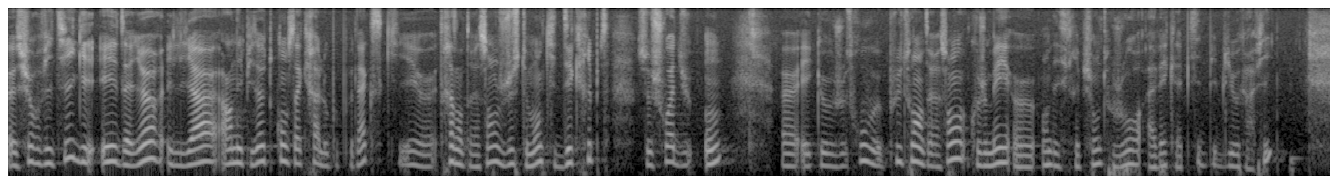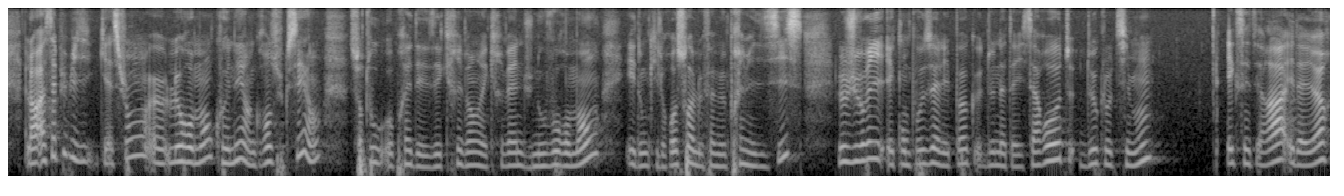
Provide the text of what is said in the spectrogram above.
euh, sur Vitig. Et d'ailleurs, il y a un épisode consacré à l'Opoponax qui est euh, très intéressant, justement, qui décrypte ce choix du on et que je trouve plutôt intéressant, que je mets en description toujours avec la petite bibliographie. Alors à sa publication, le roman connaît un grand succès, hein, surtout auprès des écrivains et écrivaines du nouveau roman, et donc il reçoit le fameux prix Médicis. Le jury est composé à l'époque de Nathalie Sarraute, de Claude Simon, etc. Et d'ailleurs,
